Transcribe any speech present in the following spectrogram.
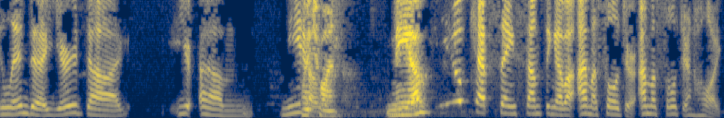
Linda, your dog, your, um, Neo. Which one? Neo, Nia? Neo kept saying something about, I'm a soldier, I'm a soldier. And I'm like,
